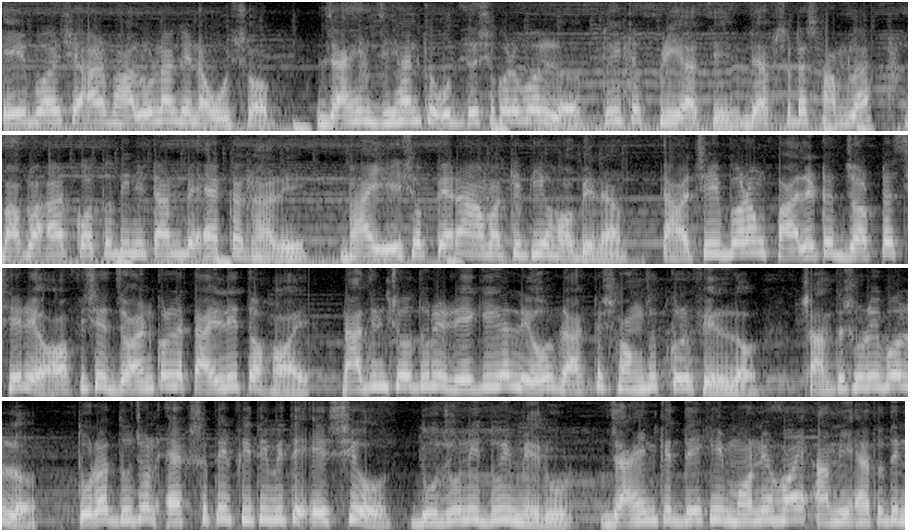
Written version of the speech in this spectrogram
এই বয়সে আর ভালো লাগে না ওসব। জাহিন জিহানকে উদ্দেশ্য করে বলল, তুই তো ফ্রি আছিস, ব্যবসাটা সামলা। বাবা আর কতদিনই টানবে একা ঘাড়ে? ভাই, এইসব প্যারা আমাকে দিয়ে হবে না। তার চেয়ে বরং পাইলটের জবটা ছেড়ে অফিসে জয়েন করলে তাইলেই তো হয়। নাজিম চৌধুরী রেগে গেলেও রাগটা সংযত করে ফেলল। শান্ত বলল, তোরা দুজন একসাথে পৃথিবীতে এসেও দুজনই দুই মেরুর। জাহিনকে দেখেই মনে হয় আমি এতদিন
